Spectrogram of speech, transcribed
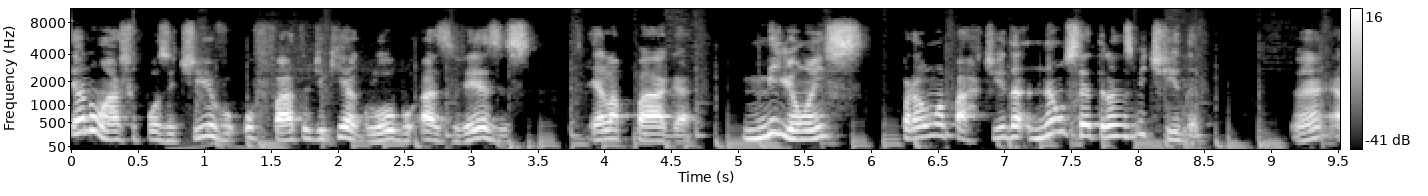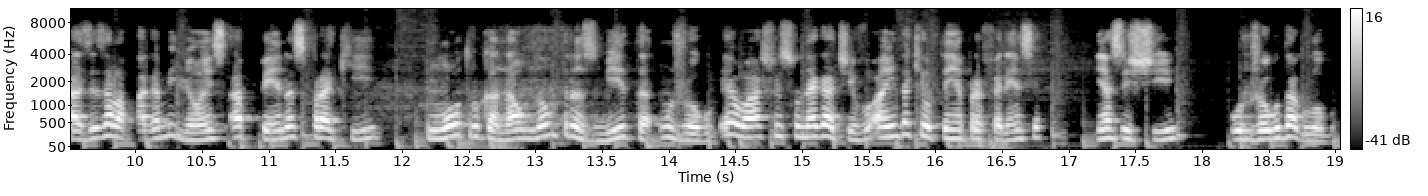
eu não acho positivo o fato de que a Globo, às vezes, ela paga milhões para uma partida não ser transmitida. Né? Às vezes ela paga milhões apenas para que um outro canal não transmita um jogo. Eu acho isso negativo, ainda que eu tenha preferência em assistir o jogo da Globo.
